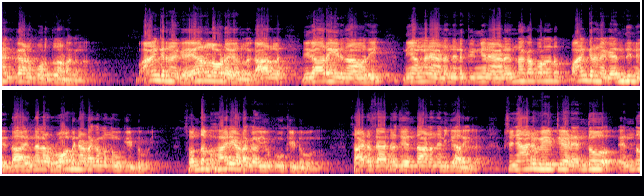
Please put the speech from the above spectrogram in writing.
നെക്കാണ് പുറത്ത് നടക്കുന്നത്. ഭയങ്കര നെക്ക് എയറിലോടെ എയറിൽ കാറിൽ നീ കാറിൽ ഇരുന്നാൽ മതി. നീ അങ്ങനെയാണ് നിനക്ക് ഇങ്ങനെയാണ് എന്നൊക്കെ പറഞ്ഞിട്ട് ഭയങ്കര എന്തിന്? ഇതാ ഇന്നലെ റോബിൻ അടക്കം വന്ന് ഊക്കിയിട്ട് പോയി. സ്വന്തം ഭാര്യ അടക്കം ഊക്കിയിട്ട് പോകുന്നു സായിയുടെ സ്ട്രാറ്റജി എന്താണെന്ന് എനിക്കറിയില്ല. പക്ഷെ ഞാൻ വെയിറ്റ് ചെയ്യണം. എന്തോ എന്തോ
